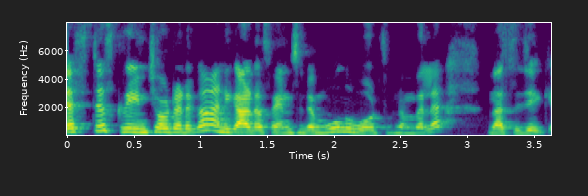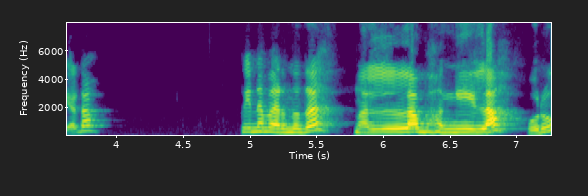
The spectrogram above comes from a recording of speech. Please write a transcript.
ജസ്റ്റ് സ്ക്രീൻഷോട്ട് എടുക്കുക. അനികാഡ സയൻസിന്റെ മൂന്ന് വാട്സപ്പ് നമ്പറിൽ മെസ്സേജ് അയക്കുക കേട്ടോ. പിന്നെ വരുന്നത് നല്ല ഭംഗിയുള്ള ഒരു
